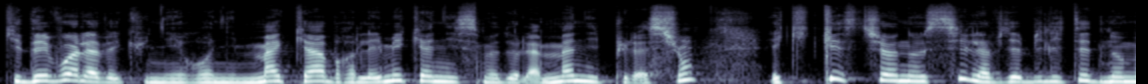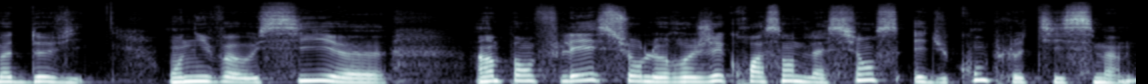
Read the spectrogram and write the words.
qui dévoile avec une ironie macabre les mécanismes de la manipulation et qui questionne aussi la viabilité de nos modes de vie. On y voit aussi euh, un pamphlet sur le rejet croissant de la science et du complotisme.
